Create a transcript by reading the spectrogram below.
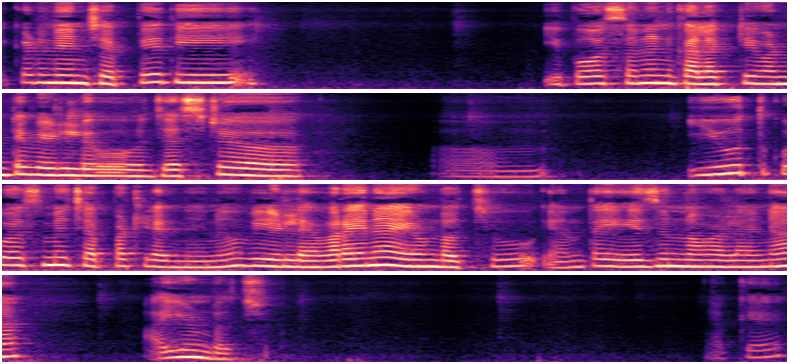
ఇక్కడ నేను చెప్పేది ఈ పర్సన్ అండ్ కలెక్టివ్ అంటే వీళ్ళు జస్ట్ యూత్ కోసమే చెప్పట్లేదు నేను. వీళ్ళు ఎవరైనా అయి ఉండొచ్చు. ఎంత ఏజ్ ఉన్న వాళ్ళైనా అయి ఉండొచ్చు. Okay?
